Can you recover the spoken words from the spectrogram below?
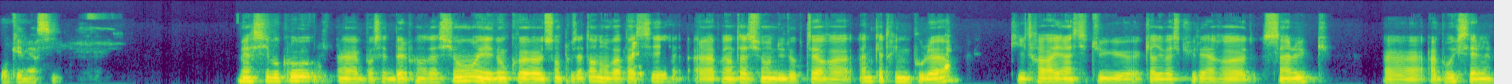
Ok, merci. Merci beaucoup euh, pour cette belle présentation. Et donc, euh, sans plus attendre, on va passer à la présentation du docteur euh, Anne-Catherine Pouller, qui travaille à l'Institut cardiovasculaire Saint-Luc à Bruxelles.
